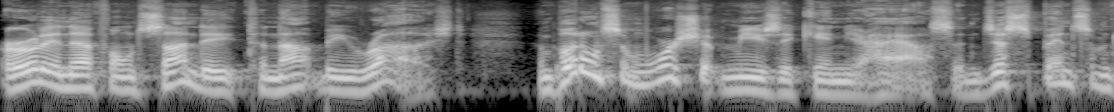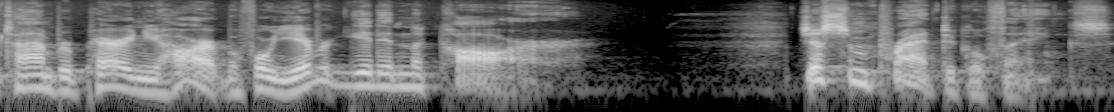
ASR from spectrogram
early enough on Sunday to not be rushed. And put on some worship music in your house and just spend some time preparing your heart before you ever get in the car. Just some practical things.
